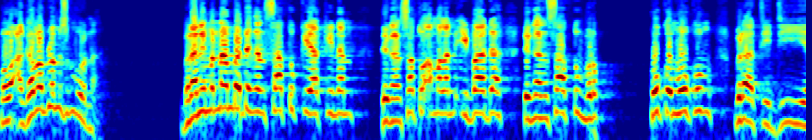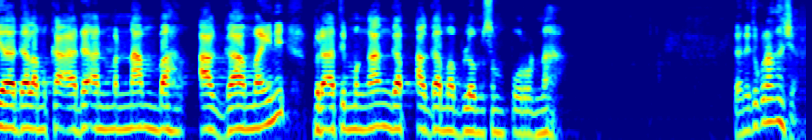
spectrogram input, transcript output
bahwa agama belum sempurna. Berani menambah dengan satu keyakinan, dengan satu amalan ibadah, dengan satu hukum-hukum berarti dia dalam keadaan menambah agama ini berarti menganggap agama belum sempurna. Dan itu kurang ajar.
